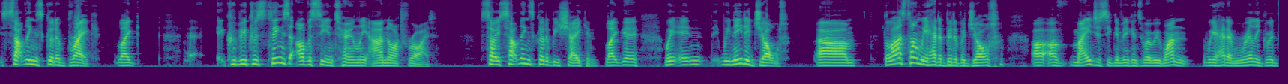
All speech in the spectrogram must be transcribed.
something's got to break. Like it could because things obviously internally are not right. So something's got to be shaken. Like uh, we in, we need a jolt. Um, the last time we had a bit of a jolt of major significance where we won, we had a really good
